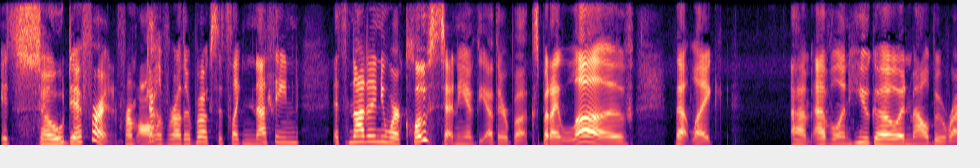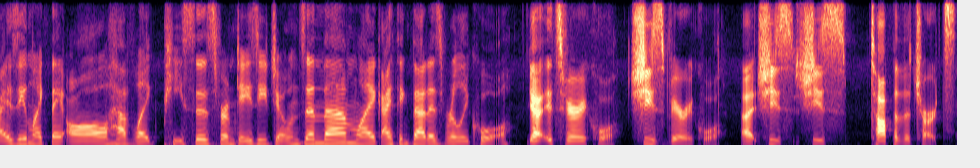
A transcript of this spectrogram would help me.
It's so different from all Yeah. of her other books. It's like nothing, it's not anywhere close to any of the other books, but I love that, like, um, Evelyn Hugo and Malibu Rising, like they all have like pieces from Daisy Jones in them. Like I think that is really cool. Yeah, it's very cool. She's very cool. Uh, she's she's top of the charts.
